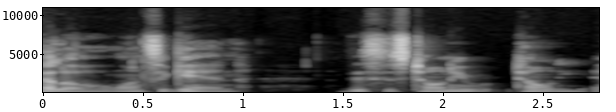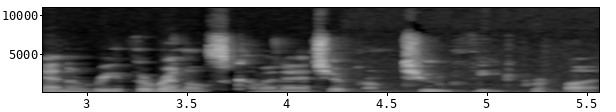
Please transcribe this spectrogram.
Hello, once again. This is Tony, Tony and Aretha Reynolds coming at you from Two Feet for Fun.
